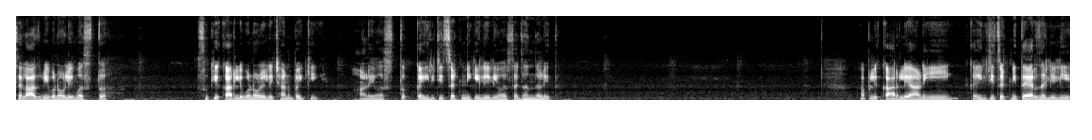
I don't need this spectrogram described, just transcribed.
चला आज मी बनवली मस्त सुकी कारली बनवलेली छानपैकी आणि मस्त कैरीची चटणी केलेली मस्त झणझणीत. आपले कारले आणि कैरीची चटणी तयार झालेली आहे.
